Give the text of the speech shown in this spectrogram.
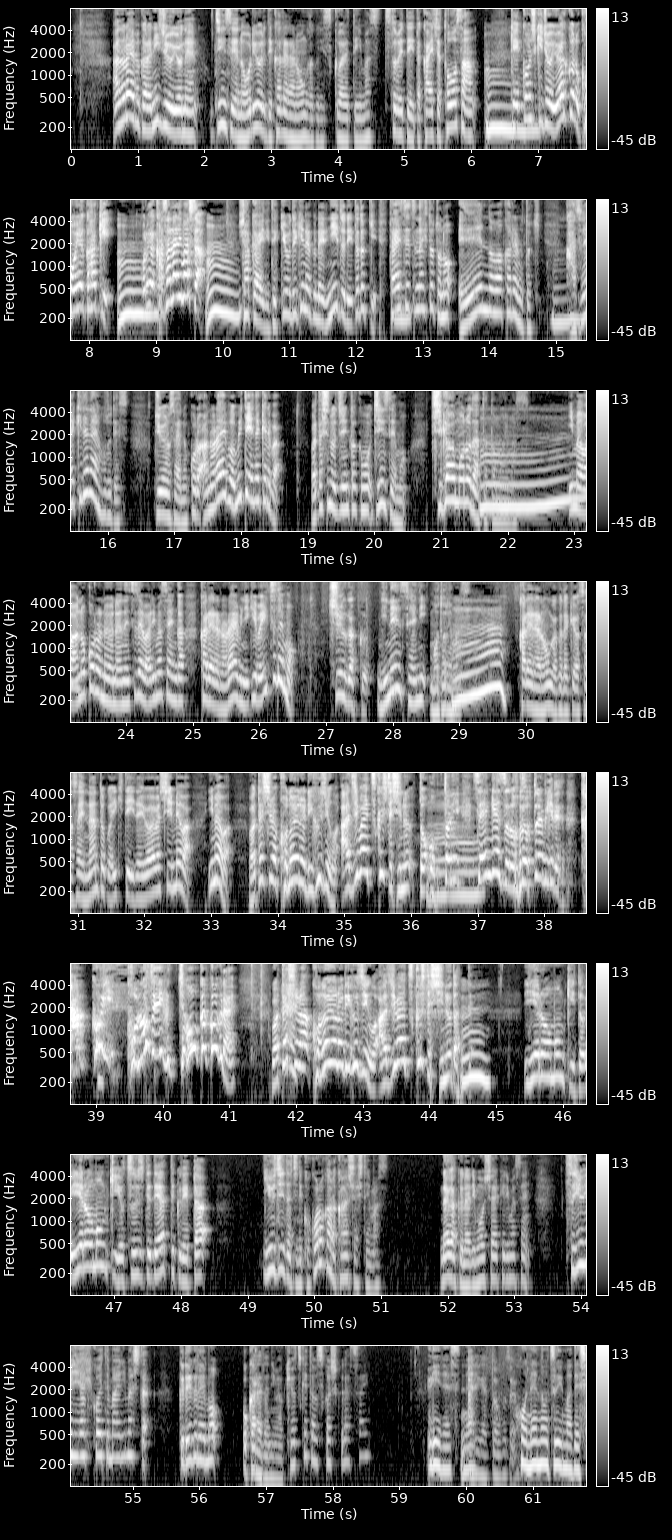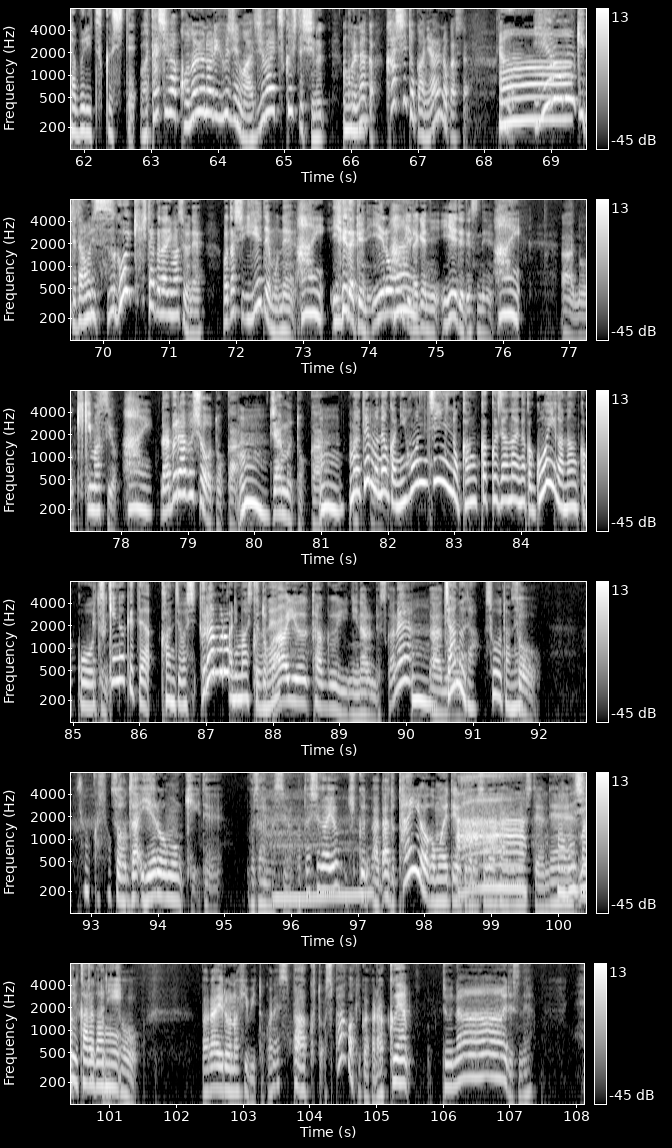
あのライブから24年、人生の折々で彼らの音楽に救われています。勤めていた会社倒産。結婚式場予約後の婚約破棄。これが重なりました。社会に適応できなくなり、ニートでいた時、大切な人との永遠の別れの時、数えきれないほどです。14歳の頃、あのライブを見ていなければ、私の人格も人生も違うものだったと思います。今はあの頃のような熱ではありませんが、彼らのライブに行けばいつでも中学2年生に戻れます。彼らの音楽だけを支えに何とか生きていた弱々しい目は、今は私はこの世の理不尽を味わい尽くして死ぬと夫に宣言するほど夫に見てて、かっこいいこのセリフ超かっこよくない？私はこの世の理不尽を味わい尽くして死ぬだって。イエローモンキーとイエローモンキーを通じて出会ってくれた友人たちに心から感謝しています。長くなり申し訳ありません。梅雨入りが聞こえてまいりました。くれぐれもお体には気をつけてお過ごしください。いいですありね。がとうございます。骨の髄までしゃぶり尽くして。私はこの世の理不尽を味わい尽くして死ぬ。これなんか歌詞とかにあるのかしら？でもあーイエローモンキーってたまにすごい聞きたくなりますよね。私家でもね、はい。家だけに、イエローモンキーだけに家でですね、はい。あの、聞きますよ。はい。ラブラブショーとか、うんジャムとか。うん。まあでもなんか、か日本人の感覚じゃない、なんか語彙がなんかこう、突き抜けた感じはし、グラムロありまックとか、ああいう類になるんですかね。うんジャムだ。そうだね。そうそう。かそうか。そう、ザ・イエローモンキーでございますよ。私がよく聞く、ああと太陽が燃えているとかもすごい入りましたよね。眩しい体にまあそう。バラ色の日々とかね、スパークと、スパークは結構楽園。トゥナーイですね。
